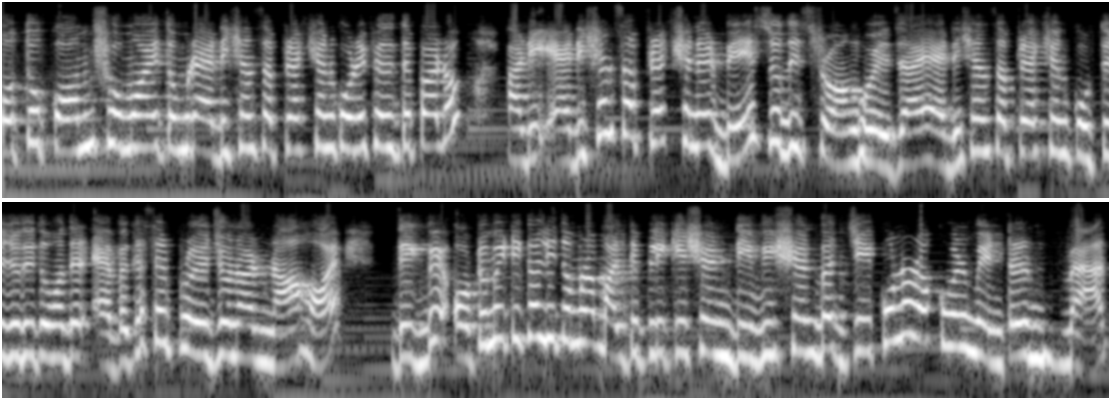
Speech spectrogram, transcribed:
কত কম সময়ে তোমরা অ্যাডিশন সাবট্রাকশন করে ফেলতে পারো। আর এই অ্যাডিশন সাবট্রাকশনের বেস যদি স্ট্রং হয়ে যায় অ্যাডিশন সাবট্রাকশন করতে যদি তোমাদের অ্যাবাকাসের প্রয়োজন আর না হয়, দেখবে অটোমেটিক্যালি তোমরা মাল্টিপ্লিকেশন ডিভিশন বা যে কোনো রকমের মেন্টাল ম্যাথ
